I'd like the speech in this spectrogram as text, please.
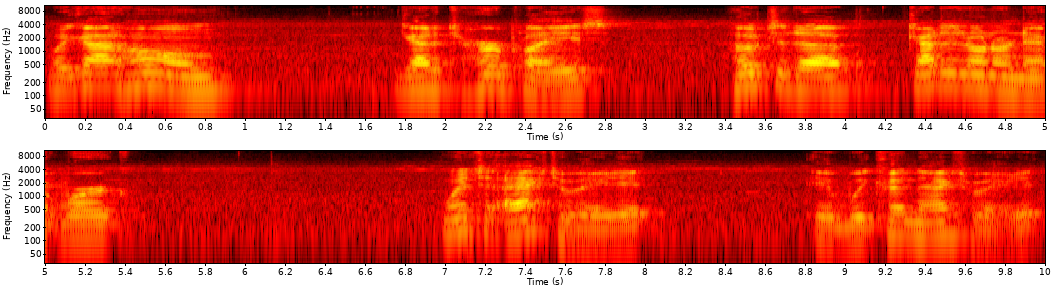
we got home, got it to her place, hooked it up, got it on our network. Went to activate it, it we couldn't activate it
